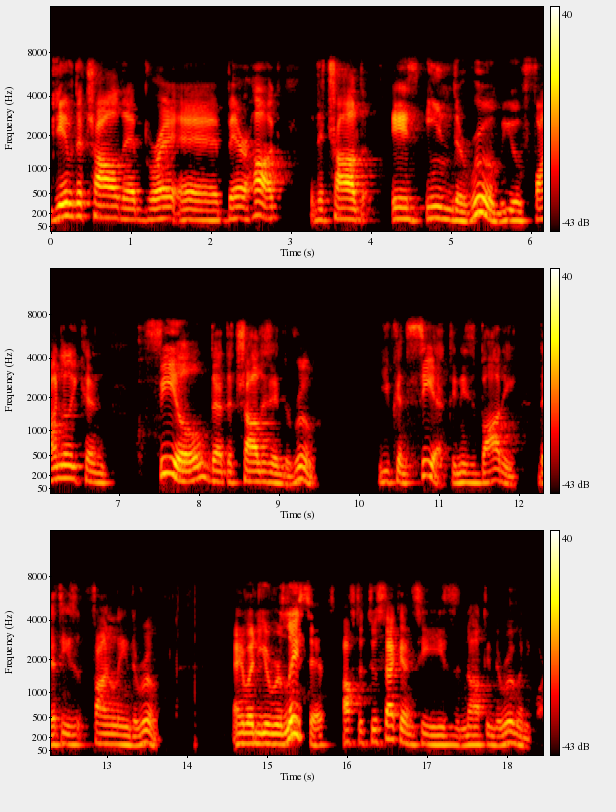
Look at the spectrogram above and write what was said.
give the child a, a bear hug, the child is in the room. You finally can feel that the child is in the room. You can see it in his body that he's finally in the room. And when you release it, after two seconds, he's not in the room anymore.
